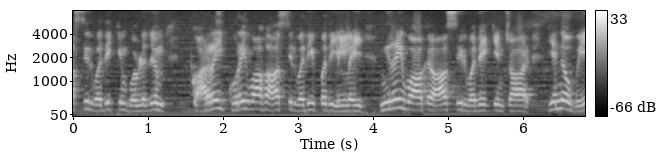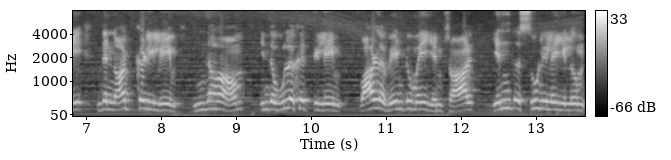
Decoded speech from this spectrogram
ஆசீர்வதிக்கும் பொழுது அரை குறைவாக ஆசிர்வதிப்பது இல்லை. நிறைவாக ஆசிர்வதிக்கின்றார். எனவே இந்த நாட்களிலே நாம் இந்த உலகத்திலே வாழ வேண்டுமே என்றால் எந்த சூழ்நிலையிலும்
